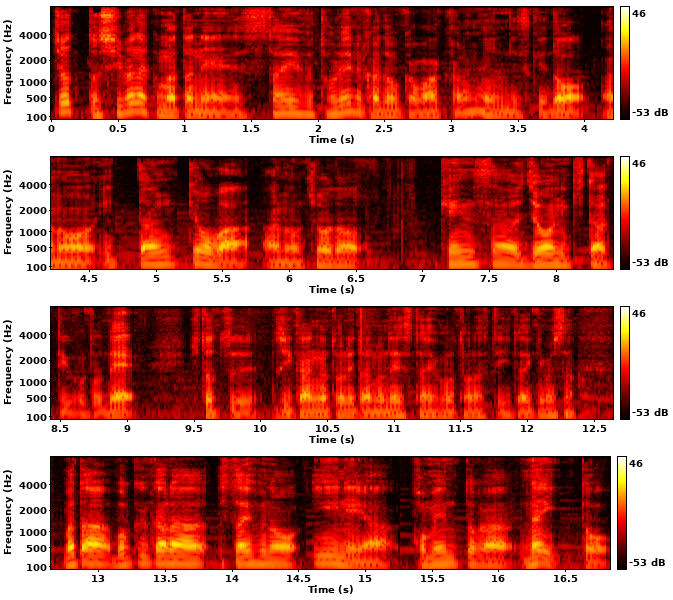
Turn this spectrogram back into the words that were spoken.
ちょっとしばらくまたねスタイフ取れるかどうかわからないんですけどあの一旦今日はあのちょうど検査場に来たっていうことで一つ時間が取れたのでスタイフを取らせていただきました。また僕からスタイフのいいねやコメントがないと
